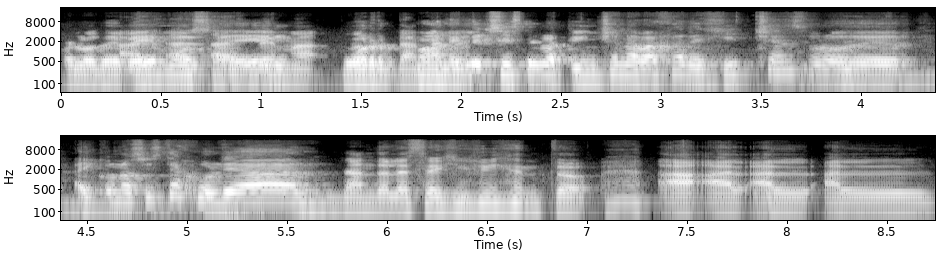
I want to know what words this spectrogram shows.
Se lo debemos a él. Por Manel existe la pinche navaja de Hitchens, brother. Ahí conociste a Julián. Dándole seguimiento al, al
